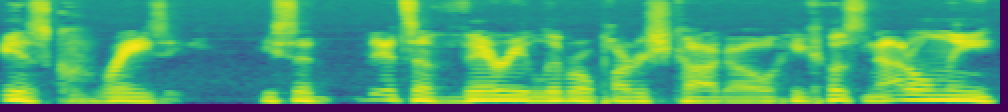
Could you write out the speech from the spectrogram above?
is crazy. He said it's a very liberal part of Chicago. He goes, not only,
